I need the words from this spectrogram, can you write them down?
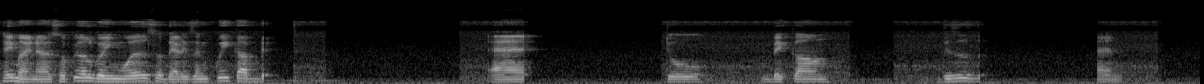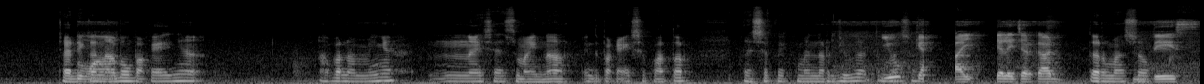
Hey miners, hope you all going well. So there is a quick update. And to become this is the and jadi kan Wah. abang pakainya apa namanya Nice minor itu pakai excavator Nice quick miner juga you termasuk, can buy LHR card. Termasuk. This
